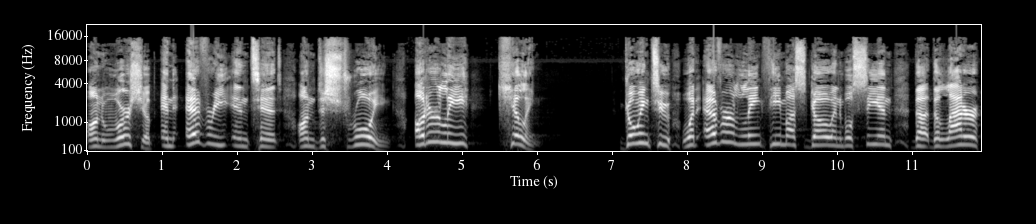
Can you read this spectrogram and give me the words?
on worship and every intent on destroying, utterly killing going to whatever length he must go. And we'll see in the, the latter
